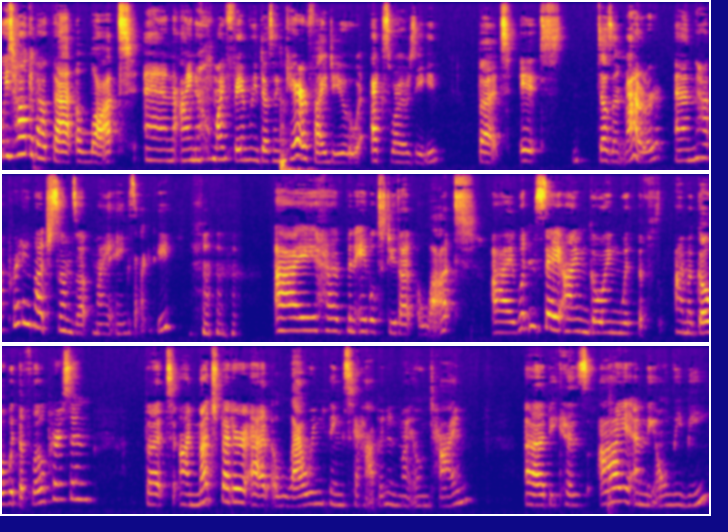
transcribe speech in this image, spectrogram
We talk about that a lot, and I know my family doesn't care if I do X, Y, or Z, but it doesn't matter, and that pretty much sums up my anxiety. I have been able to do that a lot. I wouldn't say I'm going with the I'm a go with the flow person, but I'm much better at allowing things to happen in my own time uh, because I am the only me,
